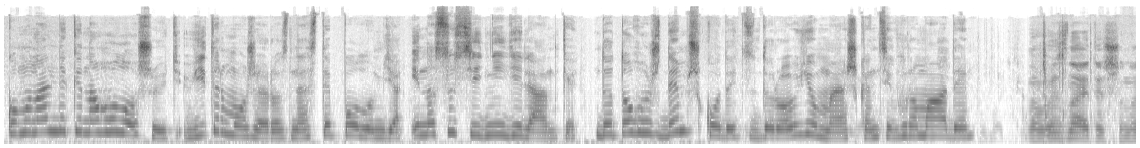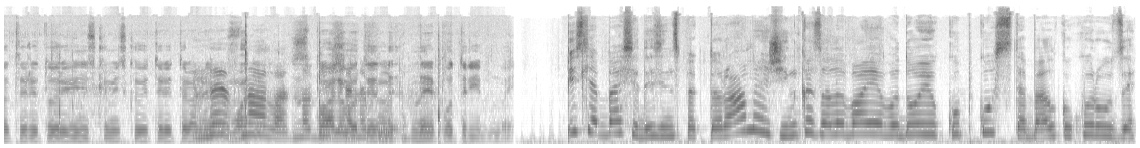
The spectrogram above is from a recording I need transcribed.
Комунальники наголошують, вітер може рознести полум'я і на сусідні ділянки. До того ж, дим шкодить здоров'ю мешканців громади. Ну, ви знаєте, що на території Вінницької міської територіальної громади спалювати не, не потрібно. Після бесіди з інспекторами жінка заливає водою кубку стебел кукурудзи,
